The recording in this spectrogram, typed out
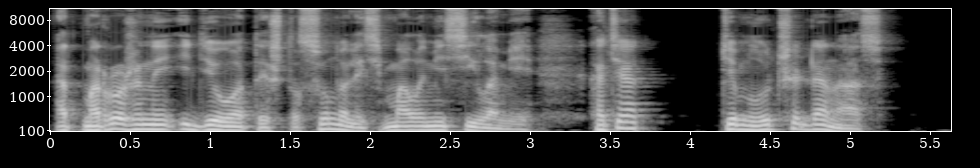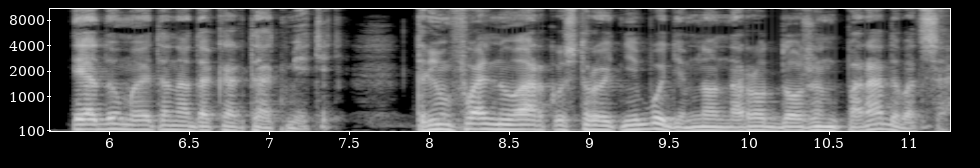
Отмороженные идиоты, что сунулись малыми силами. Хотя, тем лучше для нас. Я думаю, это надо как-то отметить. Триумфальную арку строить не будем, но народ должен порадоваться.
